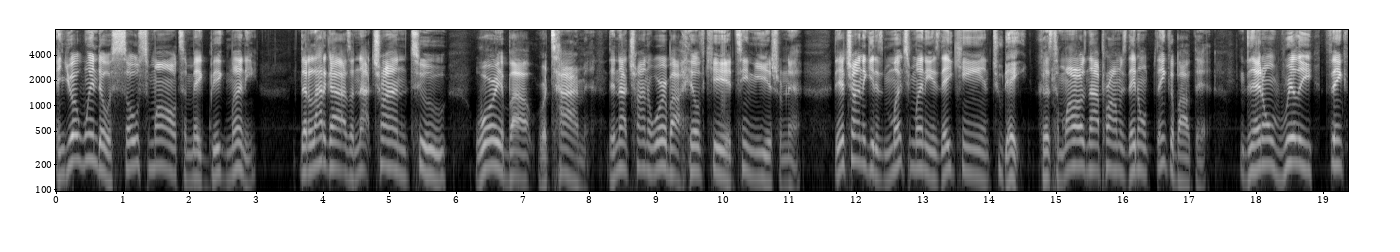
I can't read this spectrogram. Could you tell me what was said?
And your window is so small to make big money that a lot of guys are not trying to worry about retirement. They're not trying to worry about health care 10 years from now. They're trying to get as much money as they can today because tomorrow's not promised. They don't think about that. They don't really think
